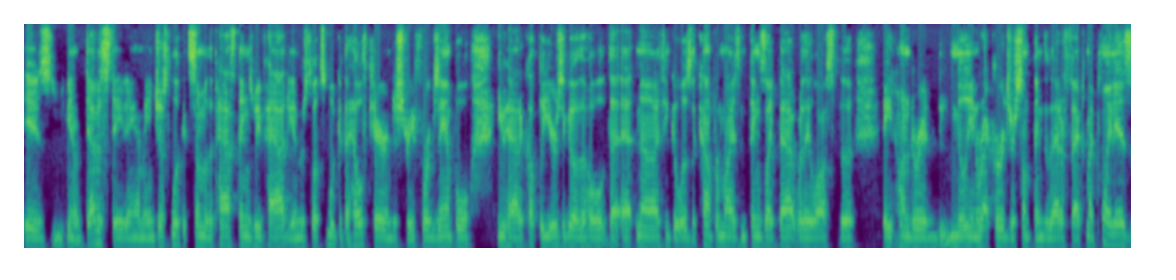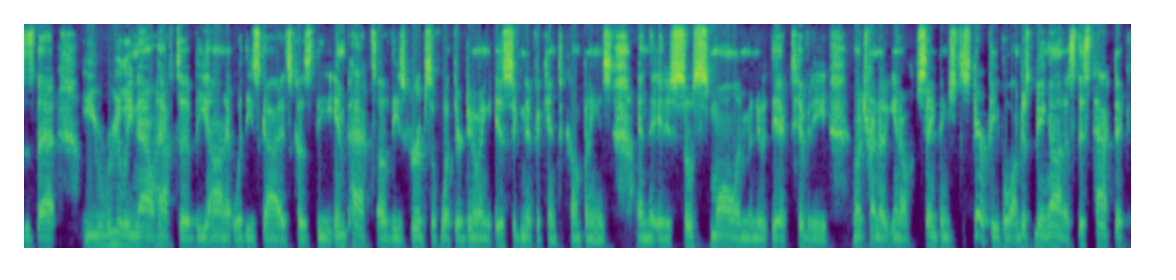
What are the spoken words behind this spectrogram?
is, you know, devastating. I mean, just look at some of the past things we've had. You know, just let's look at the healthcare industry. For example, you had a couple years ago the whole the Aetna, I think it was the compromise and things like that, where they lost the 800 million records or something to that effect. My point is, is that you really now have to be on it with these guys because the impact of these groups of what they're doing is significant to companies, and it is so small and minute the activity. I'm not trying to, you know, saying things to scare people. I'm just being honest. This tactic,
